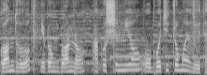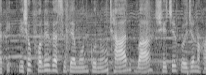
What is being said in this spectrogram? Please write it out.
গন্ধ এবং বর্ণ আকর্ষণীয় ও বৈচিত্র্যময় হয়ে থাকে। এসব ফলের গাছে তেমন কোনো সার বা সেচের প্রয়োজন হয়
